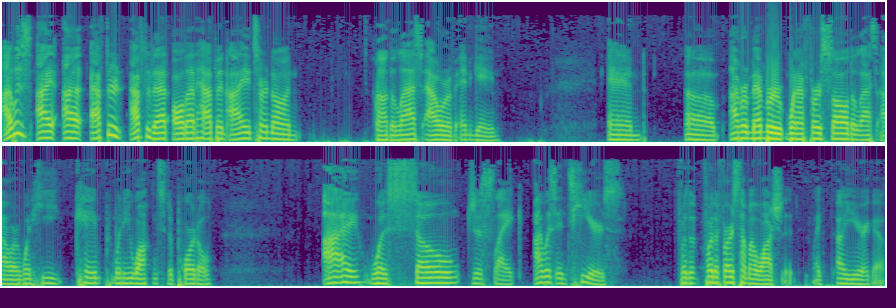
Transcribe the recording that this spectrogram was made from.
I was I, I after after that all that happened I turned on uh, the last hour of Endgame and uh, I remember when I first saw the last hour when he came when he walked into the portal I was so just like I was in tears for the for the first time I watched it like a year ago.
